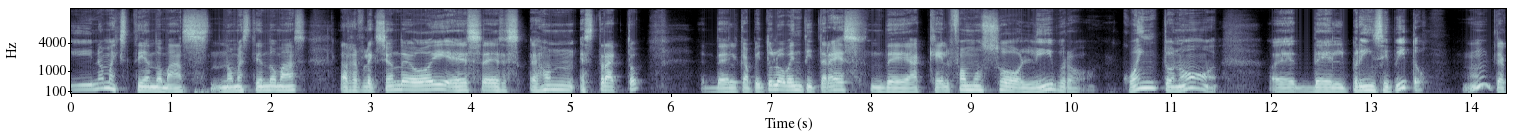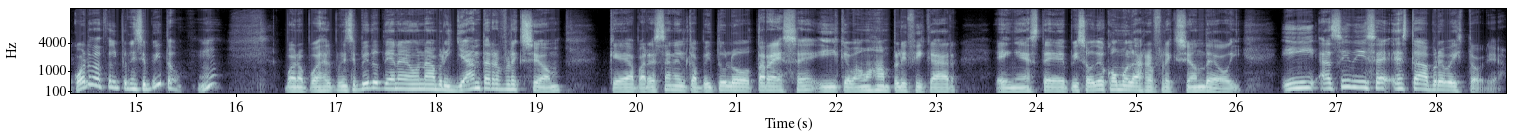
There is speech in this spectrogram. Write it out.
Y no me extiendo más, no me extiendo más. La reflexión de hoy es, es, es un extracto del capítulo 23 de aquel famoso libro, cuento, ¿no? Eh, del principito. ¿Mm? ¿Te acuerdas del principito? ¿Mm? Bueno, pues el principito tiene una brillante reflexión que aparece en el capítulo 13 y que vamos a amplificar en este episodio como la reflexión de hoy. Y así dice esta breve historia.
